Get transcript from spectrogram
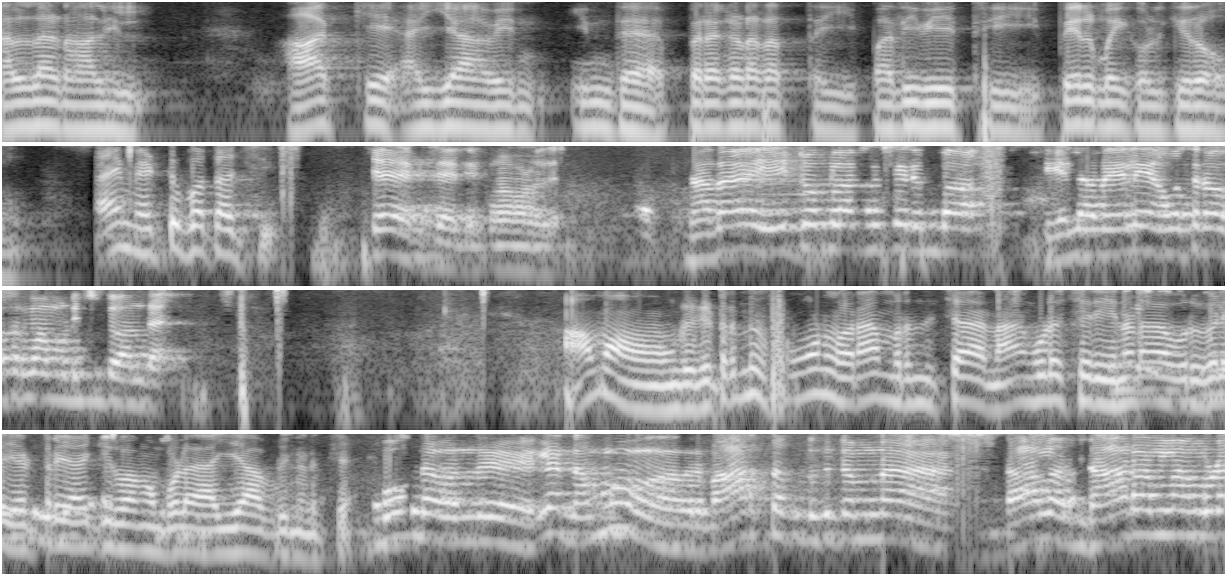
நல்ல நாளில் ஆர்கே ஐயாவின் இந்த பிரகடனத்தை பதிவேற்றி பெருமை கொள்கிறோம். டைம் எட்டு பத்தாச்சு. சரி சரி நான் தான் எயிட் ஓ கிளாக் திரும்ப எல்லா வேலையும் அவசர அவசரமா முடிச்சுட்டு வந்தேன். ஆமா உங்ககிட்ட இருந்து போன் வராம இருந்துச்சா? நான் கூட சரி என்னடா ஒருவேளை எட்டரை ஆக்கிடுவாங்க போல ஐயா அப்படின்னு நினைச்சேன். போன வந்து இல்ல நம்ம ஒரு வார்த்தை கொடுத்துட்டோம்னா டாலர் டாலர்லாம் கூட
